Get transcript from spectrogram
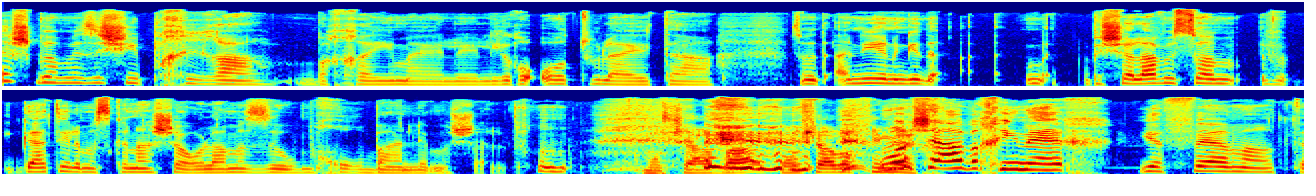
יש גם איזושהי בחירה בחיים האלה, לראות אולי את ה... זאת אומרת, אני, נגיד, בשלב מסוים הגעתי למסקנה שהעולם הזה הוא מחורבן, למשל. כמו שאבא חינך. כמו שאבא חינך, יפה אמרת.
